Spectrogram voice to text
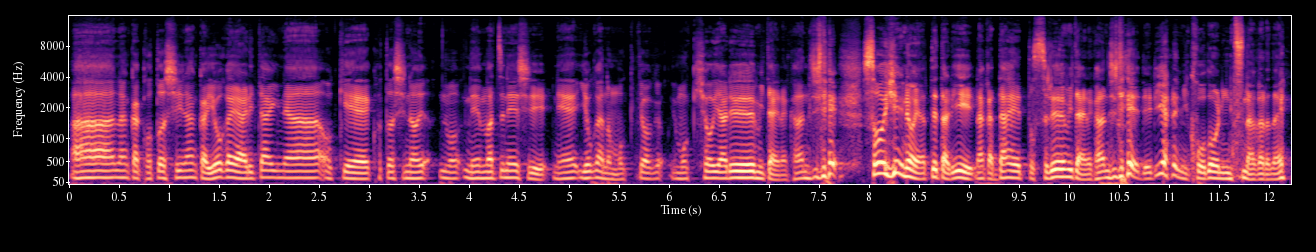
あなんか今年なんかヨガやりたいな OK 今年の年末年始ねヨガの目標目標やるみたいな感じでそういうのをやってたりなんかダイエットするみたいな感じででリアルに行動につながらない。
